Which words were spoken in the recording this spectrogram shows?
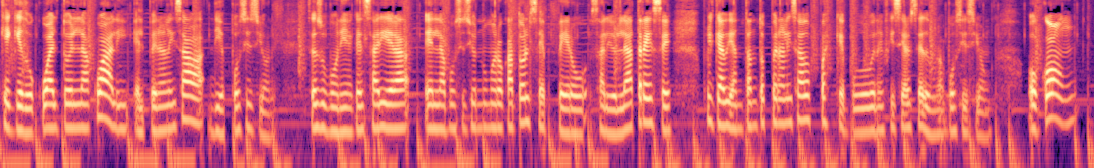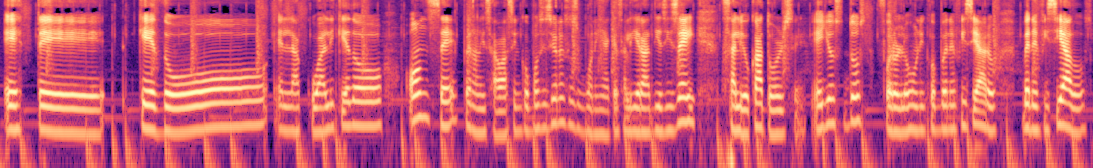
que quedó cuarto en la quali, él penalizaba 10 posiciones. Se suponía que él saliera en la posición número 14, pero salió en la 13 porque habían tantos penalizados pues que pudo beneficiarse de una posición. Ocon este, quedó en la cual y quedó 11, penalizaba 5 posiciones, se suponía que saliera 16, salió 14. Ellos dos fueron los únicos beneficiados, beneficiados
